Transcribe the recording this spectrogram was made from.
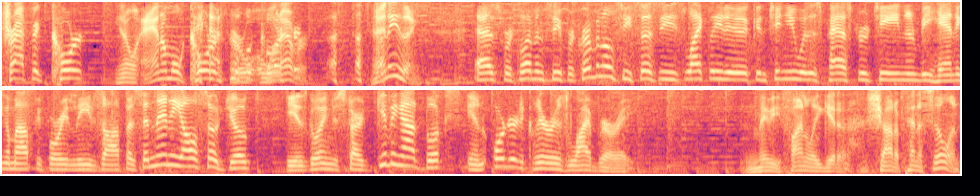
traffic court, you know, animal court or Animal wh- court. whatever. Anything. As for clemency for criminals, he says he's likely to continue with his past routine and be handing them out before he leaves office. And then he also joked he is going to start giving out books in order to clear his library. And maybe finally get a shot of penicillin.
